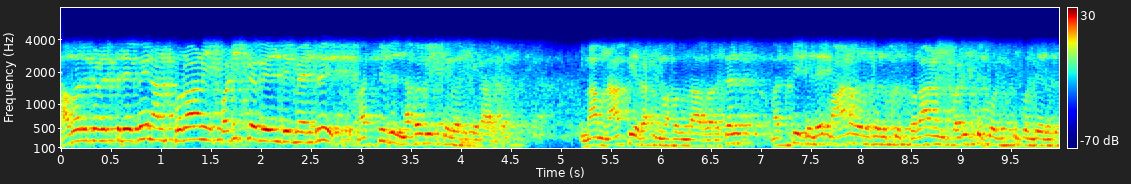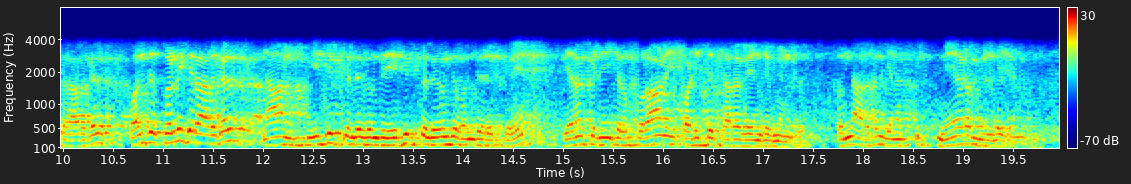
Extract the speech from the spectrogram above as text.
அவர்களிடத்திலே போய் நான் குரானை படிக்க வேண்டும் என்று மஸ்ஜிது நபவிக்கு வருகிறார்கள். இமாம் நாபி ரஹிமஹுல்லா அவர்கள் மஸ்ஜிதிலே மாணவர்களுக்கு குரானை படித்து கொடுத்து கொண்டிருக்கிறார்கள். வந்து சொல்லுகிறார்கள் நான் ஈஜிப்திலிருந்து எகிப்திலிருந்து வந்திருக்கிறேன். எனக்கு நீங்கள் குரானை படித்து தர வேண்டும் என்று. சொன்னார்கள் எனக்கு நேரம் இல்லை என்று.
